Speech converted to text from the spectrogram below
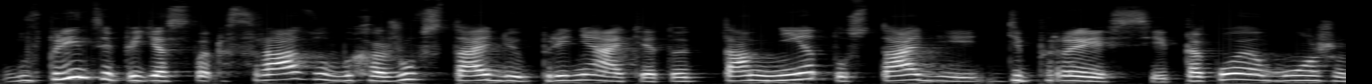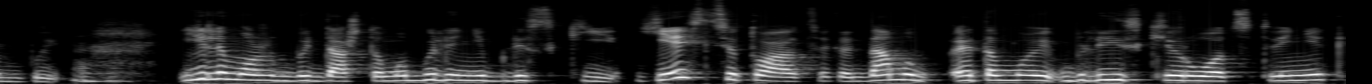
в принципе, я сразу выхожу в стадию принятия. То есть там нету стадии депрессии. Такое может быть. Uh-huh. Или может быть, да, что мы были не близки. Есть ситуации, когда мы, это мой близкий родственник,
